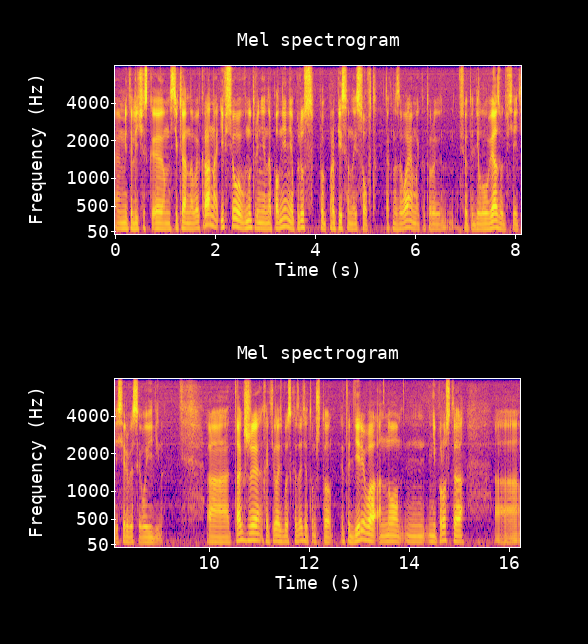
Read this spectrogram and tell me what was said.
э, металлического э, стеклянного экрана и все внутреннее наполнение плюс прописанный софт, так называемый, который все это дело увязывает, все эти сервисы воедино. А, Также хотелось бы сказать о том, что это дерево, оно не просто а,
